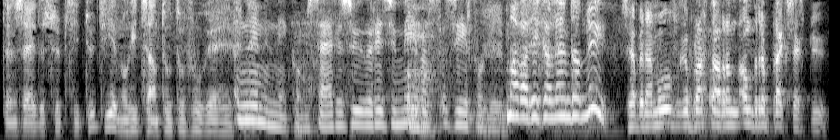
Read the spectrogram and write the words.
Tenzij de substituut hier nog iets aan toe te voegen heeft. Nee, nee, nee, commissaris. Uw resume was zeer volledig. Maar waar is Alain dan nu? Ze hebben hem overgebracht naar een andere plek, zegt u.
